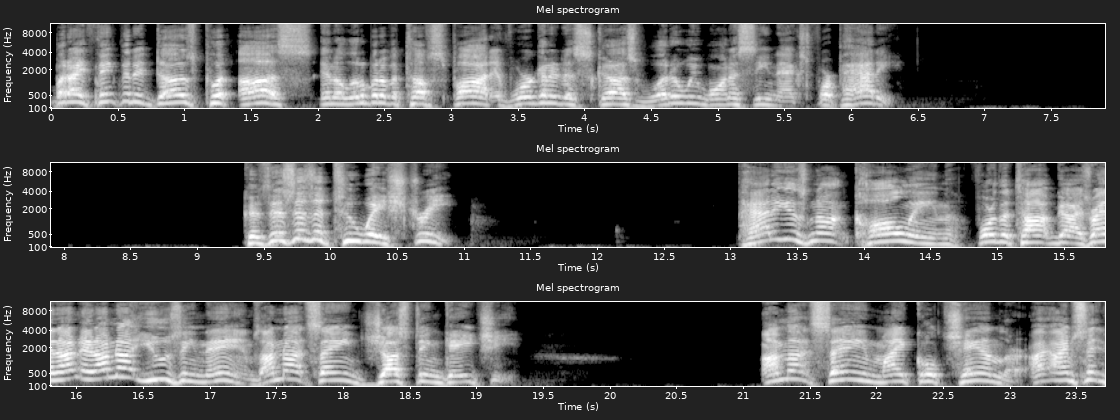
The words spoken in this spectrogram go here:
But I think that it does put us in a little bit of a tough spot if we're going to discuss what do we want to see next for Paddy. Because this is a two way street. Paddy is not calling for the top guys, right? And I'm not using names. I'm not saying Justin Gaethje. I'm not saying Michael Chandler. I, am saying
